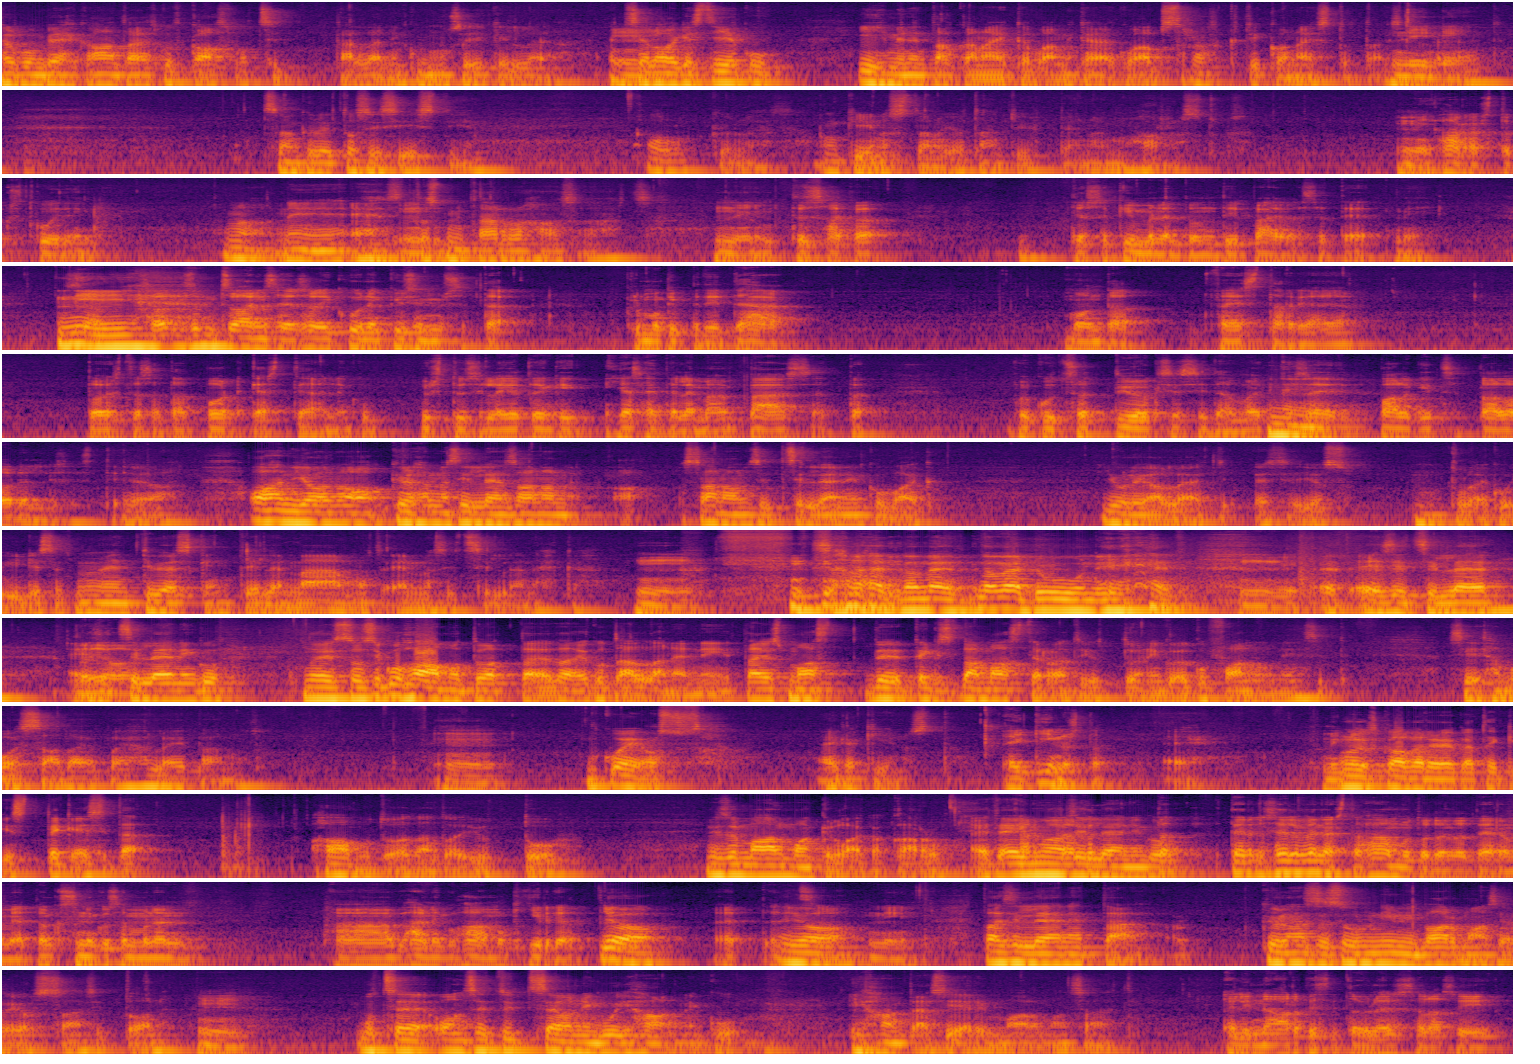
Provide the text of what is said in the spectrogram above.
helpompi ehkä antaa jotkut kasvot sit tällä niin kuin musiikilla. Ja, että Mm. siellä on oikeasti joku ihminen takana, eikä vaan mikään joku abstrakti koneisto tai Niin, niin. että- että Se on kyllä tosi siistiä ollut kyllä. Että on kiinnostanut jotain tyyppejä noin mun harrastukset. Niin, harrastukset kuitenkin. No niin, eihän se Mm. mitään rahaa saa. Että... Niin, mutta jos aika, jos sä 10 tuntia päivässä teet, niin... Niin. Se, se, se, on aina se, se oli kuinen kysymys, että kyllä munkin piti tehdä monta festaria ja toista sata podcastia ennen kuin pystyy sille jotenkin jäsentelemään päässä, että voi kutsua työksi sitä, vaikka Niin. se ei palkitse taloudellisesti. Joo. Onhan joo, no kyllähän mä silleen sanon, sanon sit silleen niin kuin vaikka Julialle, että, jos tulee joku idis, että mä menen työskentelemään, mutta en mä sit silleen ehkä Hmm. sano, että mä menen, mä menen duuniin. Että Niin. et ei sit silleen, ei No sit joo. silleen niin kuin, no jos olisi joku haamutuottaja tai joku tällainen, niin, tai jos mas, te- tekisi jotain masterointijuttua, niin kuin joku fanu, niin sit, siitähän voisi saada jopa ihan leipää, mutta, mutta kun ei osaa, eikä kiinnosta. Ei kiinnosta. Ei. Mik- Mulla yksi kaveri, joka teki, tekee sitä haamutuotantojuttua, niin se maailma on kyllä aika karu. Et ei mua silleen niinku... ta- ter- Selvennä sitä haamutuotantotermiä, että onko se niinku semmoinen uh, vähän niin kuin haamukirjoittelu? Joo, Et, et Joo. Se, niin. tai silleen, että kyllähän se sun nimi varmaan siellä jossain sitten on. Mm. Mutta se on, se, se on niinku ihan, niinku, ihan täysin eri maailmansa. Et Eli ne artistit on yleensä sellaisia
